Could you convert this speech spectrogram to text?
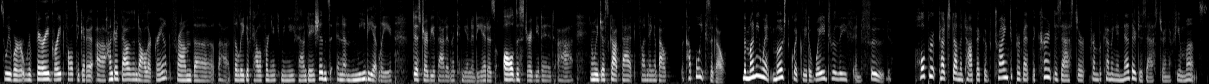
So we were, we're very grateful to get a, a $100,000 grant from the, uh, the League of California Community Foundations and immediately distribute that in the community. It is all distributed, uh, and we just got that funding about a couple weeks ago. The money went most quickly to wage relief and food. Holbrook touched on the topic of trying to prevent the current disaster from becoming another disaster in a few months.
